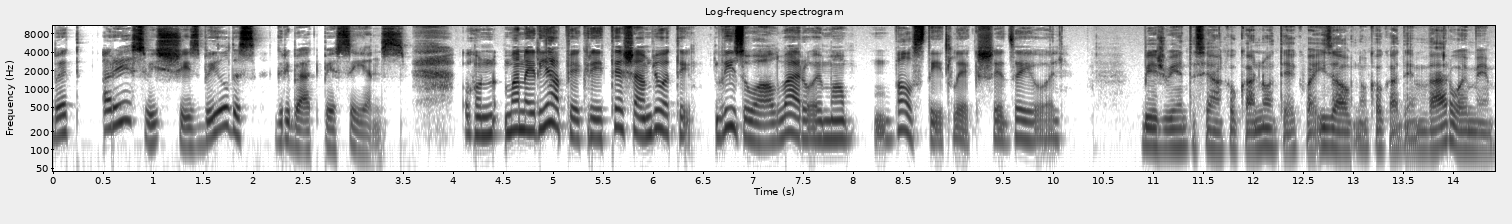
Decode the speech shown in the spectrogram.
bet arī es visas šīs bildes gribētu pie sienas. Un man ir jāpiekrīt tiešām ļoti vizuāli vērojumā balstīt liekas šie dzējoļi. Bieži vien tas jā, kaut kā notiek vai izaug no kaut kādiem vērojumiem.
